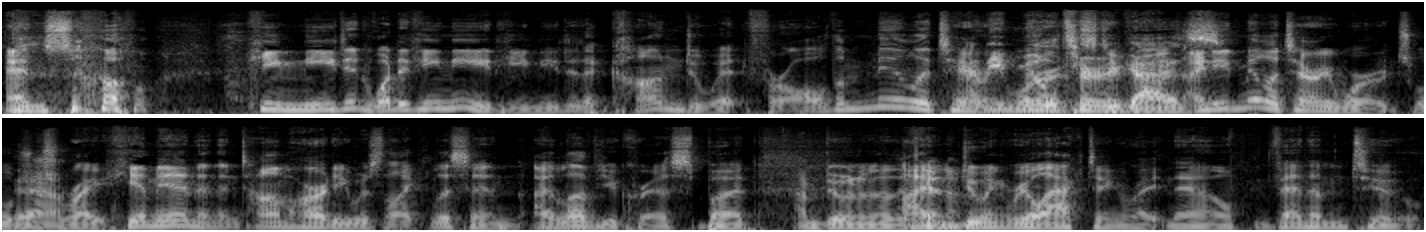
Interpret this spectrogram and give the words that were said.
and so. He needed what did he need? He needed a conduit for all the military I need words. military guys. I need military words. We'll just write him in, and then Tom Hardy was like, "Listen, I love you, Chris, but I'm doing another I'm Venom. doing real acting right now. Venom two.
